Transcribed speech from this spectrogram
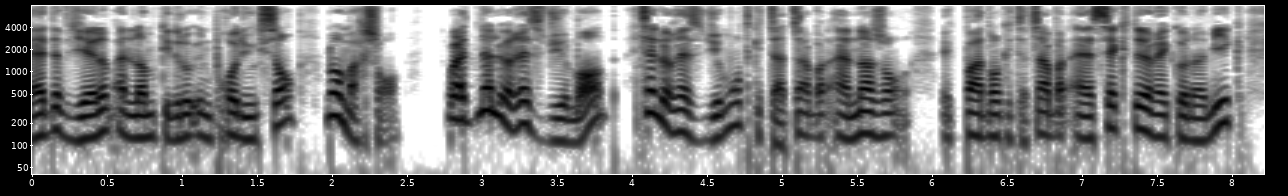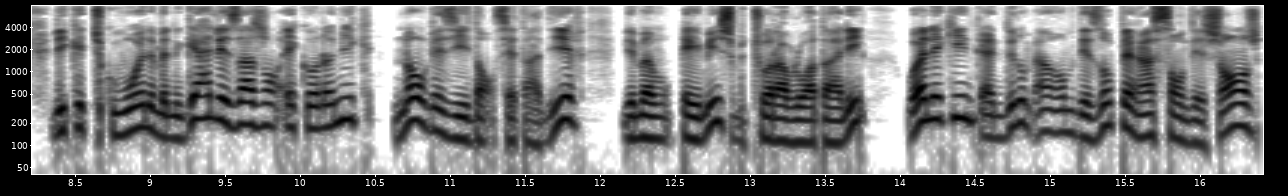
الهدف ديالهم انهم كيديروا une production non marchande وعندنا لو ريست دو موند حتى لو ريست دو موند كتعتبر ان اجون باردون كتعتبر ان سيكتور ايكونوميك اللي كتكون من كاع لي زاجون ايكونوميك نون ريزيدون سيتادير اللي ما مقيمينش بالتراب الوطني ولكن كنديروا معاهم دي زوبيراسيون ديشانج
